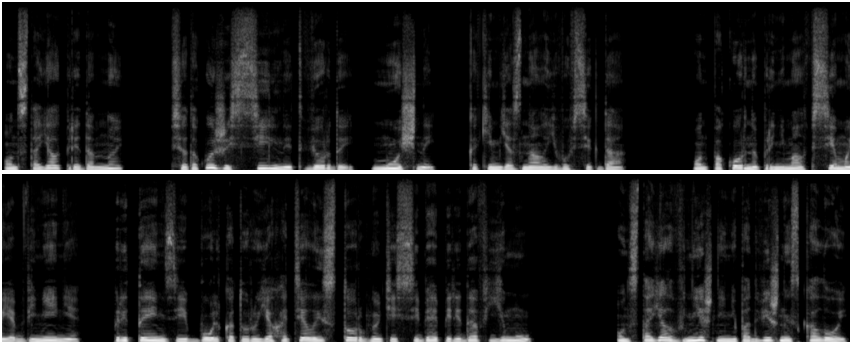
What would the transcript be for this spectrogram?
Он стоял передо мной, все такой же сильный, твердый, мощный, каким я знала его всегда. Он покорно принимал все мои обвинения, претензии, боль, которую я хотела исторгнуть из себя, передав ему. Он стоял внешне неподвижной скалой,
